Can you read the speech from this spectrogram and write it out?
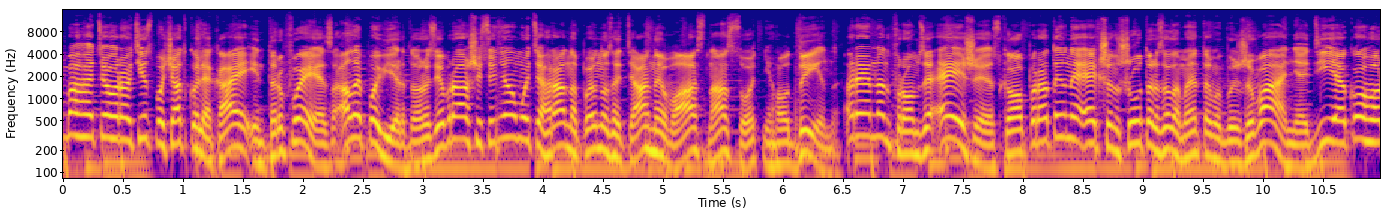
Багатьох гравців спочатку лякає інтерфейс, але повірте, розібравшись у ньому, ця гра напевно затягне вас на сотні годин. Remnant from the Ages – кооперативний екшн-шутер з елементами виживання, дія якого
